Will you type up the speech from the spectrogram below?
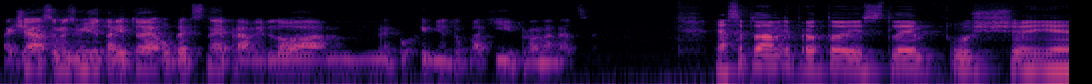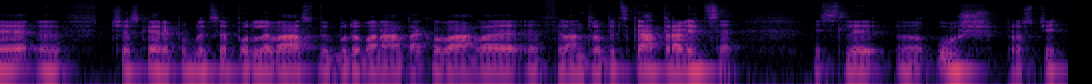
Takže já si myslím, že tady to je obecné pravidlo a nepochybně to platí i pro nadace. Já se ptám i proto, jestli už je v České republice podle vás vybudovaná takováhle filantropická tradice. Jestli eh, už prostě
